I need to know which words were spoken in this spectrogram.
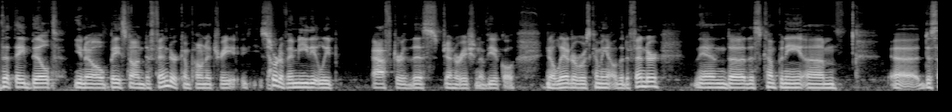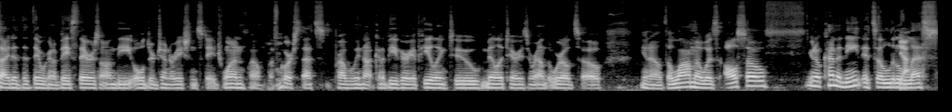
that they built, you know, based on Defender componentry, sort of immediately after this generation of vehicle. You know, Land Rover was coming out with a Defender, and uh, this company um, uh, decided that they were going to base theirs on the older generation Stage One. Well, mm-hmm. of course, that's probably not going to be very appealing to militaries around the world. So, you know, the Llama was also, you know, kind of neat. It's a little yeah. less.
